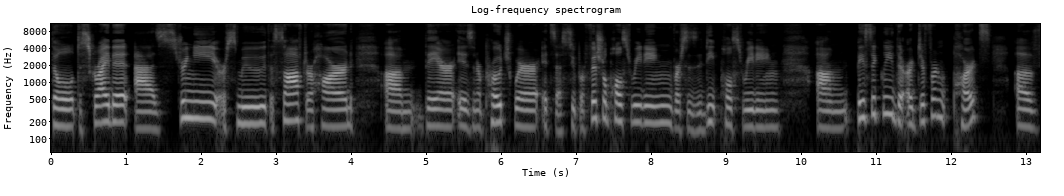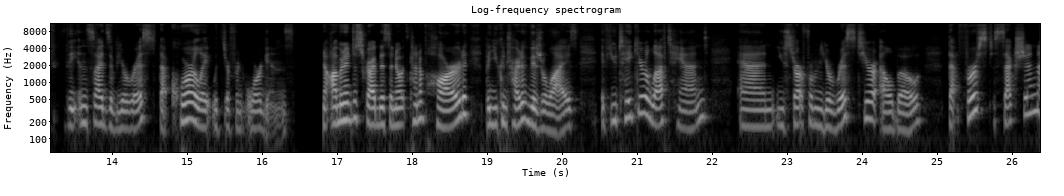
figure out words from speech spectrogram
They'll describe it as stringy or smooth, soft or hard. Um, there is an approach where it's a superficial pulse reading versus a deep pulse reading. Um, basically, there are different parts of the insides of your wrist that correlate with different organs. Now, I'm going to describe this. I know it's kind of hard, but you can try to visualize. If you take your left hand and you start from your wrist to your elbow, that first section,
